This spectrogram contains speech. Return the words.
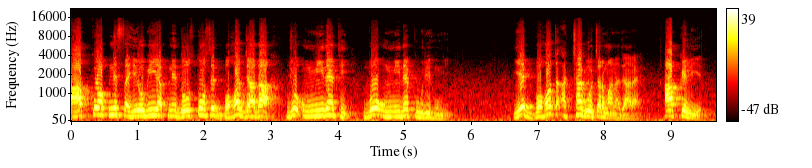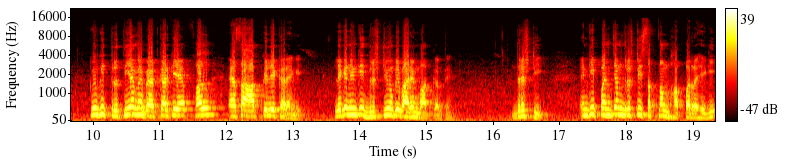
आपको अपने सहयोगी, अपने दोस्तों से बहुत ज़्यादा जो उम्मीदें थी, वो उम्मीदें पूरी होंगी। ये बहुत अच्छा गोचर माना जा रहा है आपके लिए। क्योंकि तृतीय में बैठ करके फल ऐसा आपके लिए करेंगे। लेकिन इनकी दृष्टियों के बारे में बात करते हैं। दृष्टि। इनकी पंचम दृष्टि सप्तम भाव पर रहेगी।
